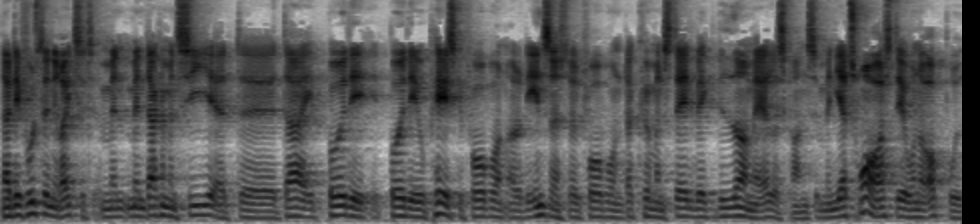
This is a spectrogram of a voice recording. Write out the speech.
Nej, det er fuldstændig rigtigt, men, men der kan man sige, at øh, der er både det, både det europæiske forbund og det internationale forbund, der kører man stadigvæk videre med aldersgrænse. Men jeg tror også, det er under opbrud.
